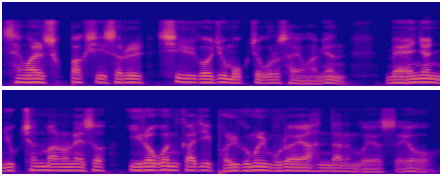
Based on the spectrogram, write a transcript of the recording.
생활 숙박 시설을 실거주 목적으로 사용하면 매년 6천만 원에서 1억 원까지 벌금을 물어야 한다는 거였어요.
